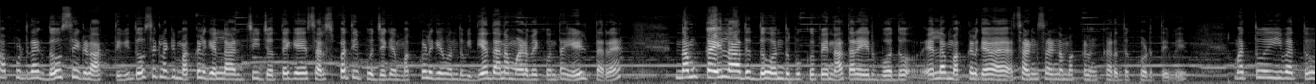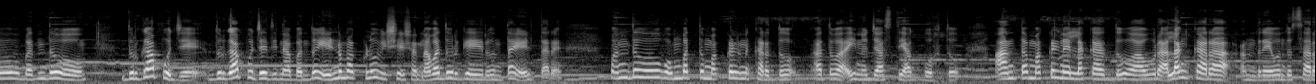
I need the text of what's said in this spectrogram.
ಆ ಪುಟ್ಟದಾಗ ದೋಸೆಗಳು ಹಾಕ್ತೀವಿ ದೋಸೆಗಳಾಗಿ ಮಕ್ಕಳಿಗೆಲ್ಲ ಹಂಚಿ ಜೊತೆಗೆ ಸರಸ್ವತಿ ಪೂಜೆಗೆ ಮಕ್ಕಳಿಗೆ ಒಂದು ವಿದ್ಯಾದಾನ ಮಾಡಬೇಕು ಅಂತ ಹೇಳ್ತಾರೆ. ನಮ್ಮ ಕೈಲಾದದ್ದು ಒಂದು ಬುಕ್ ಪೆನ್ ಆ ಥರ ಇರ್ಬೋದು. ಎಲ್ಲ ಮಕ್ಕಳಿಗೆ ಸಣ್ಣ ಸಣ್ಣ ಮಕ್ಕಳನ್ನ ಕರೆದು ಕೊಡ್ತೀವಿ. ಮತ್ತು ಇವತ್ತು ಬಂದು ದುರ್ಗಾ ಪೂಜೆ. ದುರ್ಗಾ ಪೂಜೆ ದಿನ ಬಂದು ಹೆಣ್ಣು ಮಕ್ಕಳು ವಿಶೇಷ ನವದುರ್ಗೆಯರು ಅಂತ ಹೇಳ್ತಾರೆ. ಒಂದು ಒಂಬತ್ತು ಮಕ್ಕಳನ್ನ ಕರೆದು ಅಥವಾ ಇನ್ನೂ ಜಾಸ್ತಿ ಆಗಬಹುದು. ಅಂಥ ಮಕ್ಕಳನ್ನೆಲ್ಲ ಕರೆದು ಅವ್ರ ಅಲಂಕಾರ ಅಂದರೆ ಒಂದು ಸರ,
